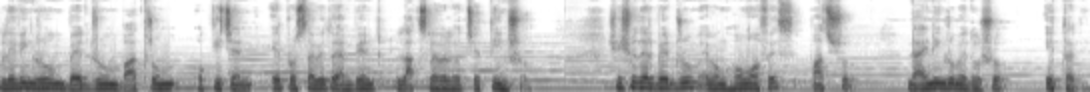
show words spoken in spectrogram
লিভিং রুম, বেডরুম, বাথরুম ও কিচেন এর প্রস্তাবিত অ্যাম্বিয়েন্ট লাক্স লেভেল হচ্ছে তিনশো। শিশুদের বেডরুম এবং হোম অফিস পাঁচশো, ডাইনিং রুমে দুশো ইত্যাদি।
